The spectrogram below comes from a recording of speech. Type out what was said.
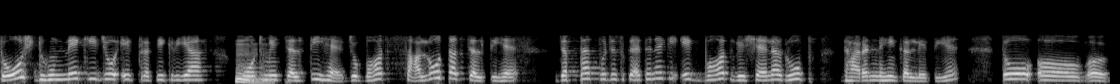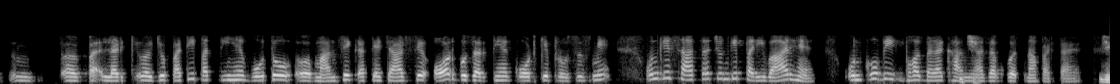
दोष ढूँढने की जो एक प्रतिक्रिया कोर्ट हम्म। में चलती है जो बहुत सालों तक चलती है जब तक वो जिसको कहते हैं ना कि एक बहुत विषैला रूप धारण नहीं कर लेती है तो लड़के जो पति पत्नी है वो तो मानसिक अत्याचार से और गुजरते हैं कोर्ट के प्रोसेस में। उनके साथ साथ जो उनके परिवार हैं उनको भी एक बहुत बड़ा खामियाजा भुगतना पड़ता है। जी।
